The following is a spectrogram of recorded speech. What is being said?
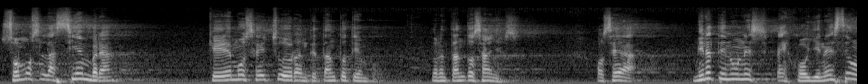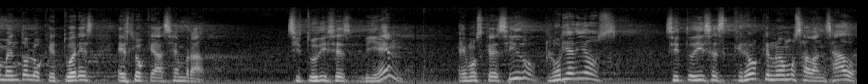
somos la siembra que hemos hecho durante tanto tiempo, durante tantos años. O sea, mírate en un espejo y en este momento lo que tú eres es lo que has sembrado. Si tú dices, bien, hemos crecido, gloria a Dios. Si tú dices, creo que no hemos avanzado,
